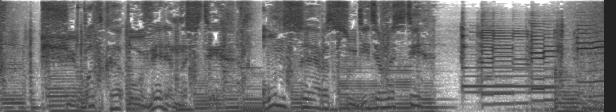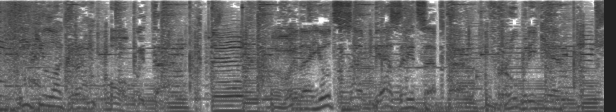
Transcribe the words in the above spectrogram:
Щепотка уверенности, унция рассудительности и килограмм опыта выдаются без рецепта в рубрике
